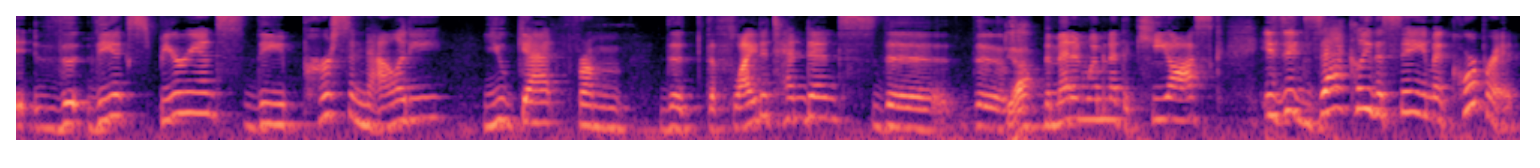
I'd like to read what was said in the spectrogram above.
it, the the experience, the personality you get from the the flight attendants, the the yeah. the men and women at the kiosk is exactly the same at corporate.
